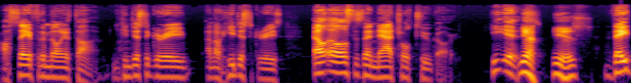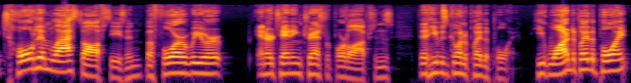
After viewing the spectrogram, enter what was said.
I'll say it for the millionth time. You can disagree. I know he disagrees. El Ellis is a natural two guard. He is. Yeah, he is. They told him last offseason, before we were entertaining transfer portal options, that he was going to play the point. He wanted to play the point.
